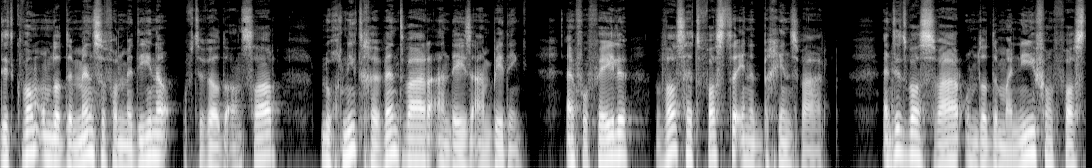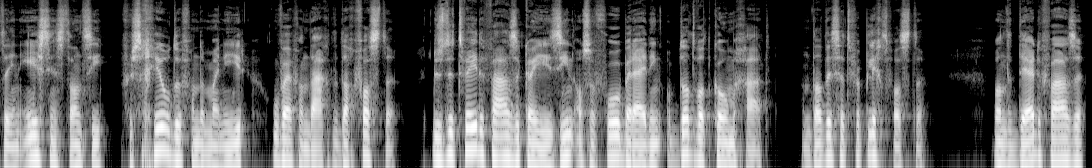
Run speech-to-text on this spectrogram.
Dit kwam omdat de mensen van Medina, oftewel de Ansar, nog niet gewend waren aan deze aanbidding. En voor velen was het vasten in het begin zwaar. En dit was zwaar omdat de manier van vasten in eerste instantie verschilde van de manier hoe wij vandaag de dag vasten. Dus de tweede fase kan je zien als een voorbereiding op dat wat komen gaat. En dat is het verplicht vasten. Want de derde fase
